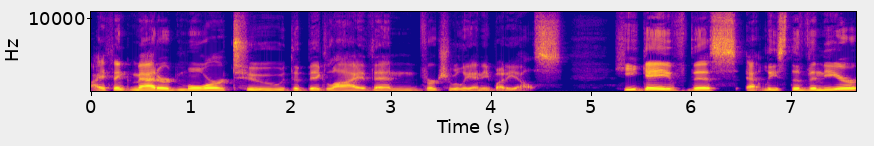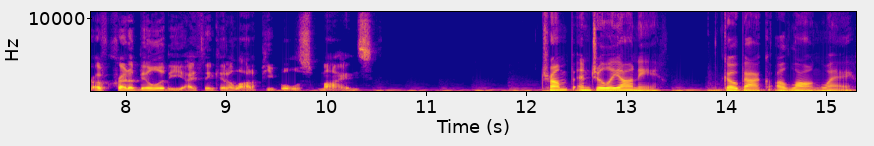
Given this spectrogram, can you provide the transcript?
I think mattered more to the big lie than virtually anybody else he gave this at least the veneer of credibility, I think, in a lot of people's minds. Trump and Giuliani go back a long way.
